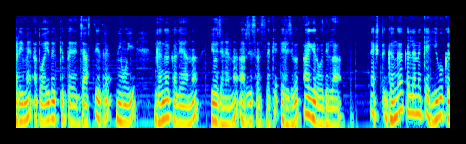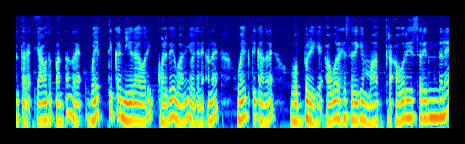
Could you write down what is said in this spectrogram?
ಕಡಿಮೆ ಅಥವಾ ಐದಕ್ಕಿಂತ ಜಾಸ್ತಿ ಇದ್ದರೆ ನೀವು ಈ ಗಂಗಾ ಕಲ್ಯಾಣ ಯೋಜನೆಯನ್ನು ಅರ್ಜಿ ಸಲ್ಲಿಸಲಿಕ್ಕೆ ಎಲಿಜಿಬಲ್ ಆಗಿರುವುದಿಲ್ಲ. ನೆಕ್ಸ್ಟ್ ಗಂಗಾ ಕಲ್ಯಾಣಕ್ಕೆ ಹೀಗೂ ಕರೀತಾರೆ. ಯಾವುದಪ್ಪ ಅಂತಂದರೆ, ವೈಯಕ್ತಿಕ ನೀರಾವರಿ ಕೊಳವೆ ಬಾವಿ ಯೋಜನೆ. ಅಂದರೆ, ವೈಯಕ್ತಿಕ ಅಂದರೆ ಒಬ್ಬರಿಗೆ, ಅವರ ಹೆಸರಿಗೆ ಮಾತ್ರ, ಅವರ ಹೆಸರಿಂದಲೇ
